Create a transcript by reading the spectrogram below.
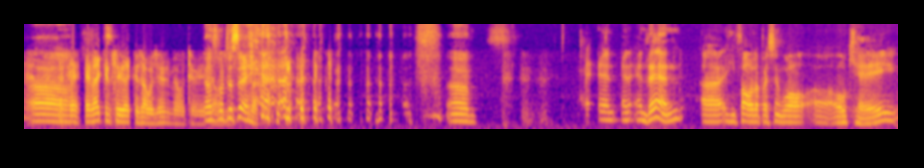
Uh, and, and I can say that because I was in military. I was about to say. intelligence, um, and, and and then uh, he followed up by saying, "Well, uh, okay,"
